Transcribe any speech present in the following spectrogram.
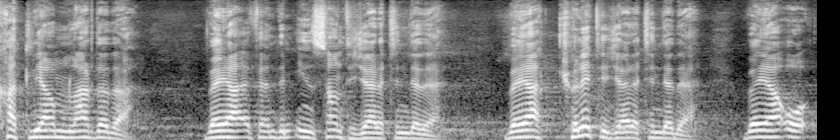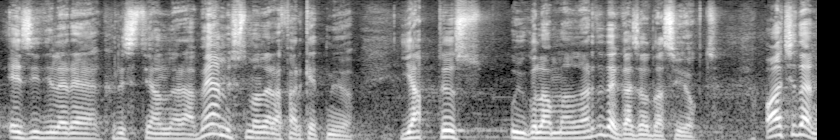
katliamlarda da veya efendim insan ticaretinde de veya köle ticaretinde de veya o Ezidilere, Hristiyanlara veya Müslümanlara fark etmiyor. Yaptığı uygulamalarda da gaz odası yoktu. O açıdan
